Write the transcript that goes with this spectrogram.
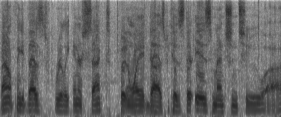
but I don't think it does really intersect, but in a way it does because there is mention to uh,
